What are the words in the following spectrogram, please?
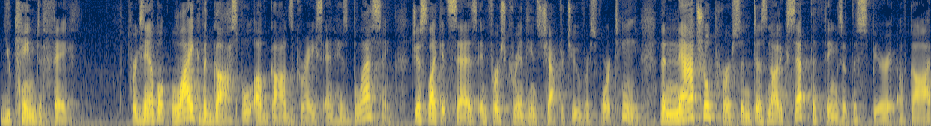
you came to faith. For example, like the gospel of God's grace and his blessing, just like it says in 1 Corinthians chapter 2 verse 14. The natural person does not accept the things of the spirit of God,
